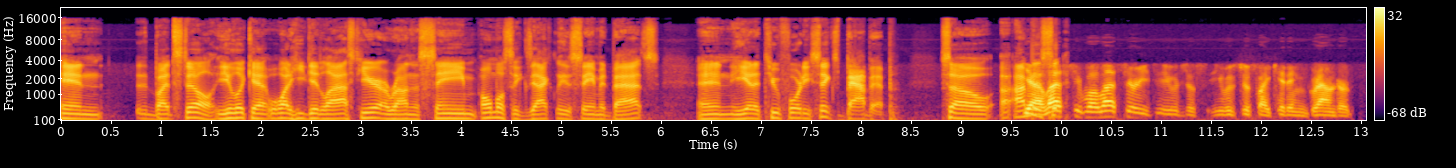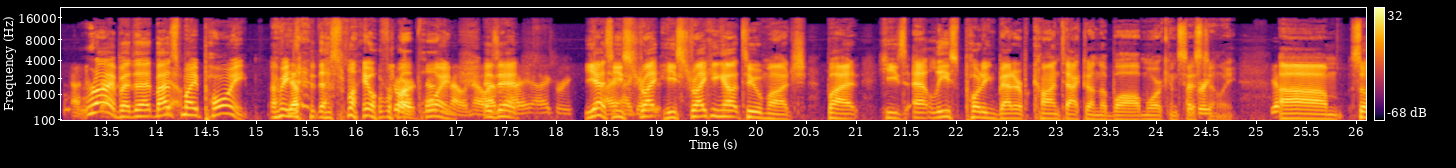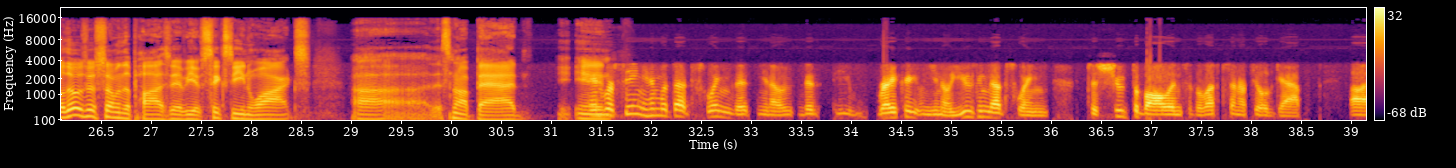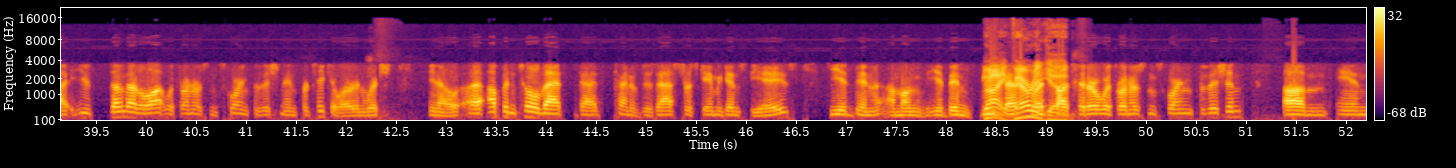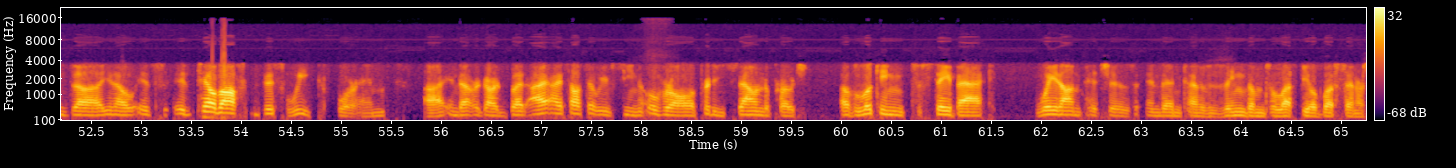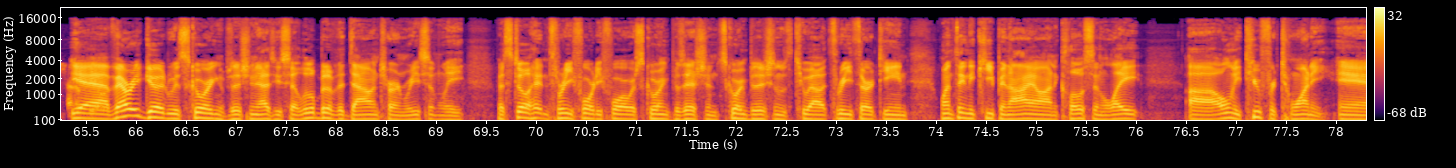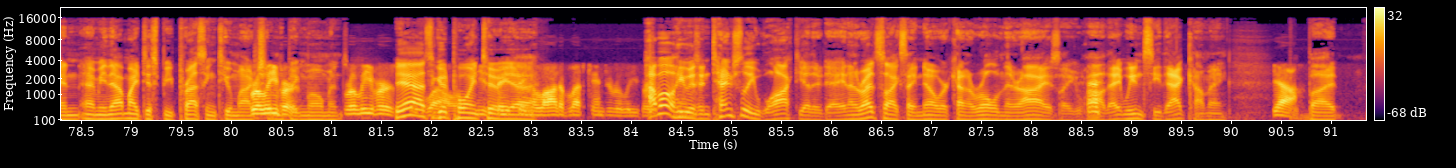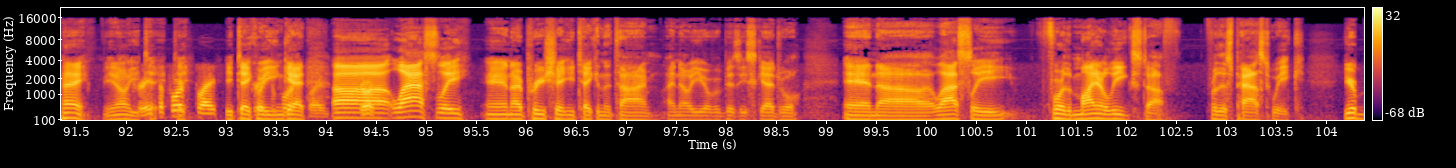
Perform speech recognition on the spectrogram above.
in but still, you look at what he did last year around the same, almost exactly the same at bats, and he had a 246 BABIP. So I'm yeah, just last year. Well, last year he, he was just he was just like hitting grounder. Right, but that, that's Yeah. my point. I mean, Yep. that's my overall Sure. Point. No, no, no, is I, that I, I agree. yes, I- he's stri- he's striking out too much, but he's at least putting better contact on the ball more consistently. Yep. Um, so those are some of the positive. You have 16 walks. Uh, that's not bad. And And, we're seeing him with that swing that you know that he radically you know using that swing to shoot the ball into the left center field gap. Uh, he's done that a lot with runners in scoring position in particular, in which you know uh, up until that that kind of disastrous game against the A's, he had been among he had been the Right, best very Red good. Sox hitter with runners in scoring position. Um, and uh, you know it's it tailed off this week for him uh, in that regard. But I, I thought that we've seen overall a pretty sound approach of looking to stay back wait on pitches, and then kind of zing them to left field, left center, center Yeah, field. very good with scoring position. As you said, a little bit of a downturn recently, but still hitting 344 with scoring position. Scoring position with two out, 313. One thing to keep an eye on, close and late, uh, only two for 20. And, I mean, that might just be pressing too much in Relievers, big moments. relievers. Yeah, that's a good point, He's too, yeah. a lot of left-handed relievers. How about he was intentionally walked the other day? And the Red Sox, I know, were kind of rolling their eyes like, wow, that, we didn't see that coming. Yeah. But hey, you know, you, Create ta- the play. you take what you can get. Uh, Lastly, and I appreciate you taking the time. I know you have a busy schedule. And uh, lastly, for the minor league stuff for this past week, your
